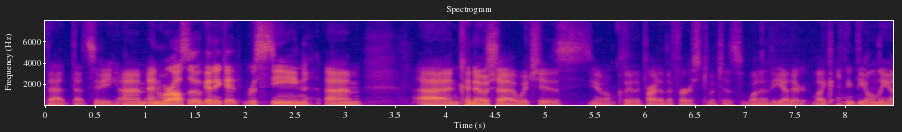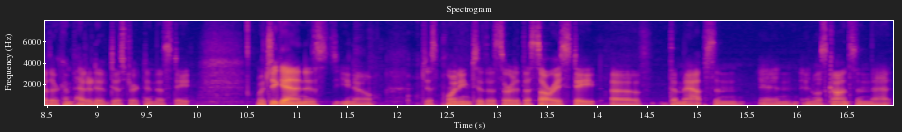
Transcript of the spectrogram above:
that that city, um, and we're also going to get Racine um, uh, and Kenosha, which is you know clearly part of the first, which is one of the other like I think the only other competitive district in this state, which again is you know just pointing to the sort of the sorry state of the maps in in, in Wisconsin that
